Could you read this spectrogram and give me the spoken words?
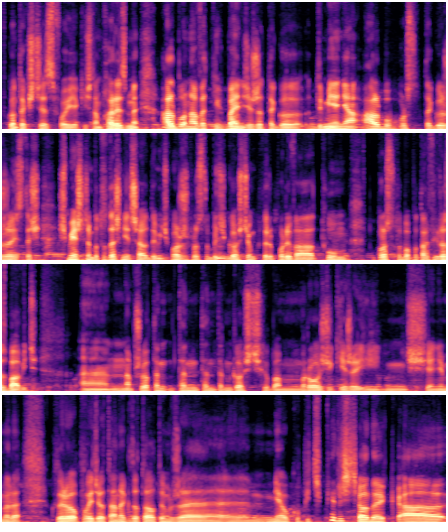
w kontekście swojej jakiejś tam charyzmy, albo nawet niech będzie, że tego dymienia, albo po prostu tego, że jesteś śmieszny, bo to też nie trzeba dymić. Możesz po prostu być gościem, który porywa tłum po prostu, bo potrafi rozbawić. Na przykład ten, ten, ten, ten gość, chyba Mrozik, jeżeli się nie mylę, który opowiedział tę anegdotę o tym, że e, miał kupić pierścionek, a e,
